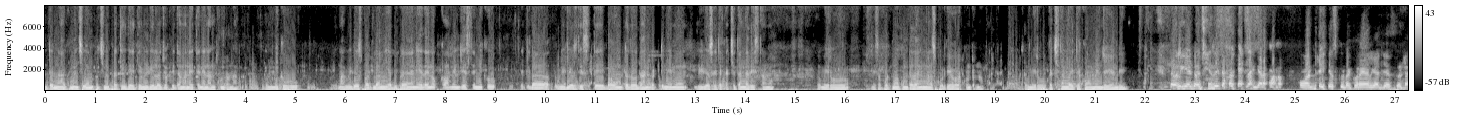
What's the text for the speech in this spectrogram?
అంటే నాకు మంచిగా అనిపించిన ప్రతిదీ అయితే వీడియోలో చూపిద్దామని అయితే నేను అనుకుంటున్నా. సో మీకు మా వీడియోస్ పట్ల మీ అభిప్రాయాన్ని ఏదైనా ఒక కామెంట్ చేస్తే మీకు ఎట్లా వీడియోస్ తీస్తే బాగుంటుందో దాన్ని బట్టి మేము వీడియోస్ అయితే ఖచ్చితంగా తీస్తాము. సో మీరు మీ సపోర్ట్ మాకు ఉంటుందని మనస్ఫూర్తిగా కోరుకుంటున్నాం. సో మీరు ఖచ్చితంగా అయితే కామెంట్ చేయండి. టోల్గేట్ వచ్చింది టోల్గేట్ దగ్గర మనం వంట చేసుకుంటా కూరగాయలు కట్ చేసుకుంటా.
